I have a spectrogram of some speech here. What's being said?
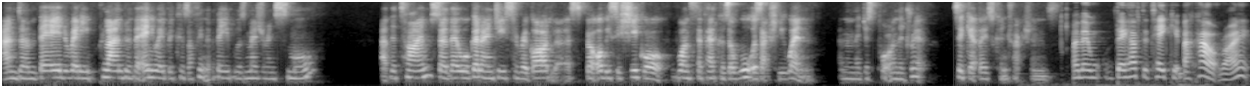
And um, they'd already planned with it anyway because I think the baby was measuring small at the time. So they were going to induce her regardless. But obviously, she got one step ahead because her waters actually went. And then they just put on the drip to get those contractions. And then they have to take it back out, right?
